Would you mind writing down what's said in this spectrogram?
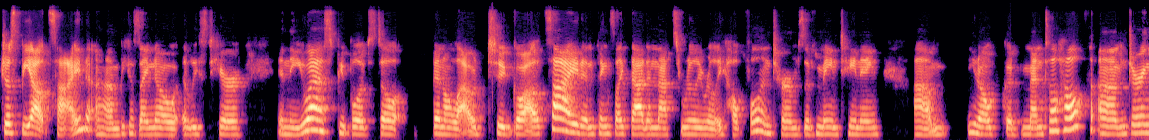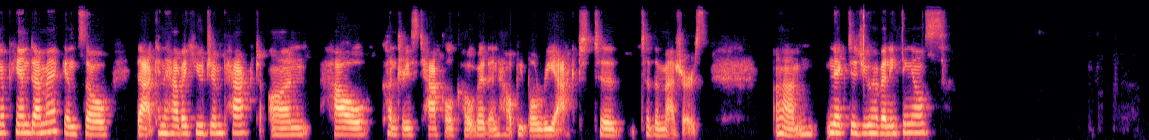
just be outside um, because i know at least here in the us people have still been allowed to go outside and things like that and that's really really helpful in terms of maintaining um, you know good mental health um, during a pandemic and so that can have a huge impact on how countries tackle COVID and how people react to to the measures. Um, Nick, did you have anything else?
